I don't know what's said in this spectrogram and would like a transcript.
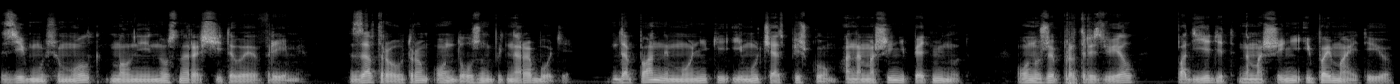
Зигмус умолк, молниеносно рассчитывая время. Завтра утром он должен быть на работе. До панны Моники ему час пешком, а на машине пять минут. Он уже протрезвел, подъедет на машине и поймает ее.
